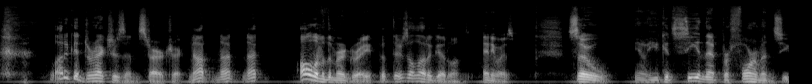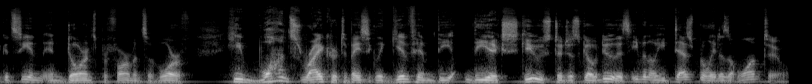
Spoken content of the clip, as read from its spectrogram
a lot of good directors in Star Trek. Not not not all of them are great, but there's a lot of good ones. Anyways, so you know you could see in that performance, you could see in, in Dorn's performance of Worf, he wants Riker to basically give him the the excuse to just go do this, even though he desperately doesn't want to.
